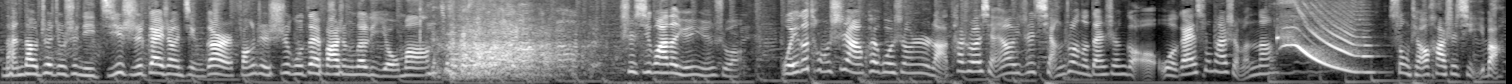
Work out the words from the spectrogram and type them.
难道这就是你及时盖上井盖，防止事故再发生的理由吗？吃西瓜的云云说，我一个同事啊，快过生日了，他说想要一只强壮的单身狗，我该送他什么呢？送条哈士奇吧，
